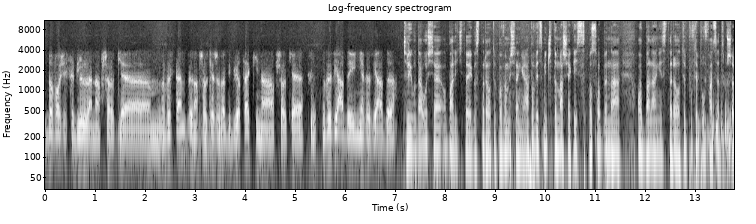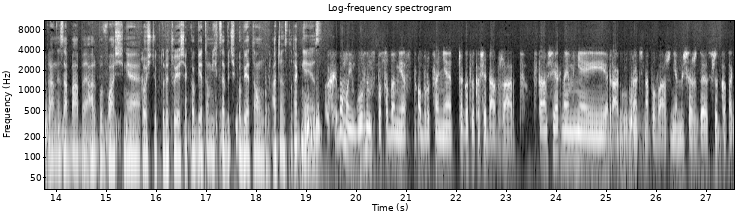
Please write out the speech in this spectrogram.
dowozi Sybillę na wszelkie mm, występy, na wszelkie żywe biblioteki, na wszelkie wywiady i niewywiady. Czyli udało się obalić to jego stereotypowe myślenie. A powiedz mi, czy ty masz jakieś sposoby na obalanie stereotypów typu facet przebrany za babę, albo właśnie gościu, który czuje się kobietą i chce być kobietą, a często tak nie jest. Chyba moim głównym sposobem jest obrócenie czego tylko się da w żart. Staram się jak najmniej dragu brać na poważnie. Myślę, że to jest wszystko tak,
